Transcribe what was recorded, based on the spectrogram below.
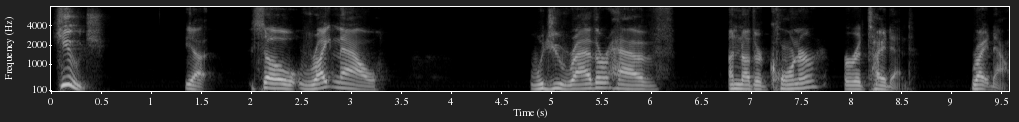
Huge. Yeah. So right now, would you rather have another corner or a tight end? Right now.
